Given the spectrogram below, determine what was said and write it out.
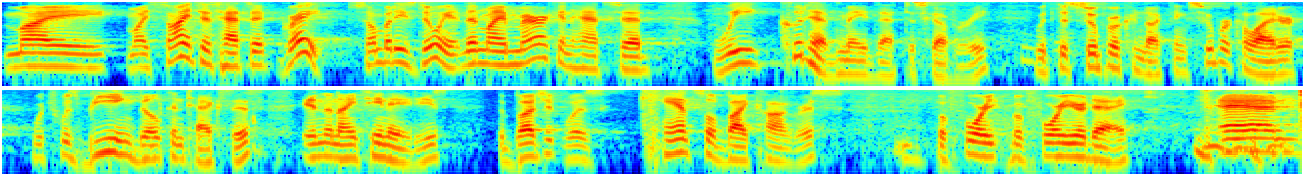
my, my scientist hat said, great, somebody's doing it. Then my American hat said, we could have made that discovery with the superconducting super collider, which was being built in Texas in the 1980s. The budget was canceled by Congress before, before your day. And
